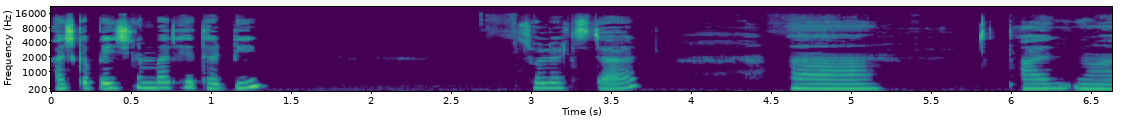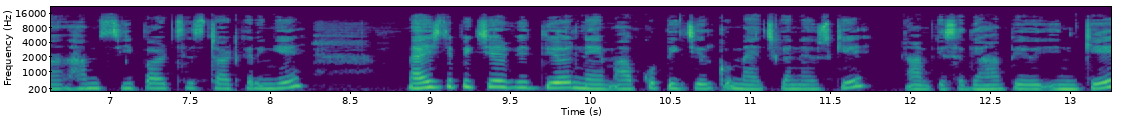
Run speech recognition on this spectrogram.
आज का पेज नंबर है थर्टी सो लेट्स स्टार्ट आज हम सी पार्ट से स्टार्ट करेंगे। Match the picture with your name आपको पिक्चर को मैच करना है उसके नाम के साथ। यहाँ पे इनके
